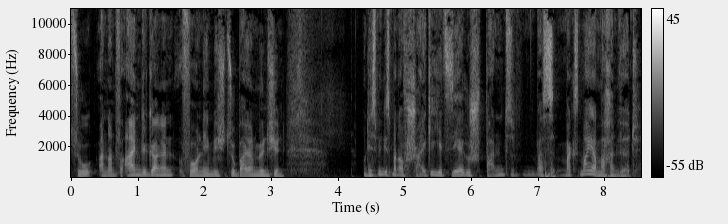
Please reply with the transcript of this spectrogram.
zu anderen Vereinen gegangen, vornehmlich zu Bayern München. Und deswegen ist man auf Schalke jetzt sehr gespannt, was Max Meyer machen wird.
